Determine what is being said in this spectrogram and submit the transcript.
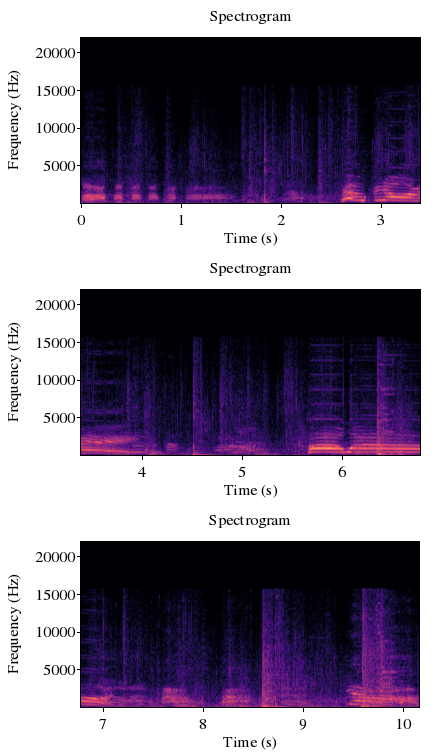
To glory! Forward! Yeah!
